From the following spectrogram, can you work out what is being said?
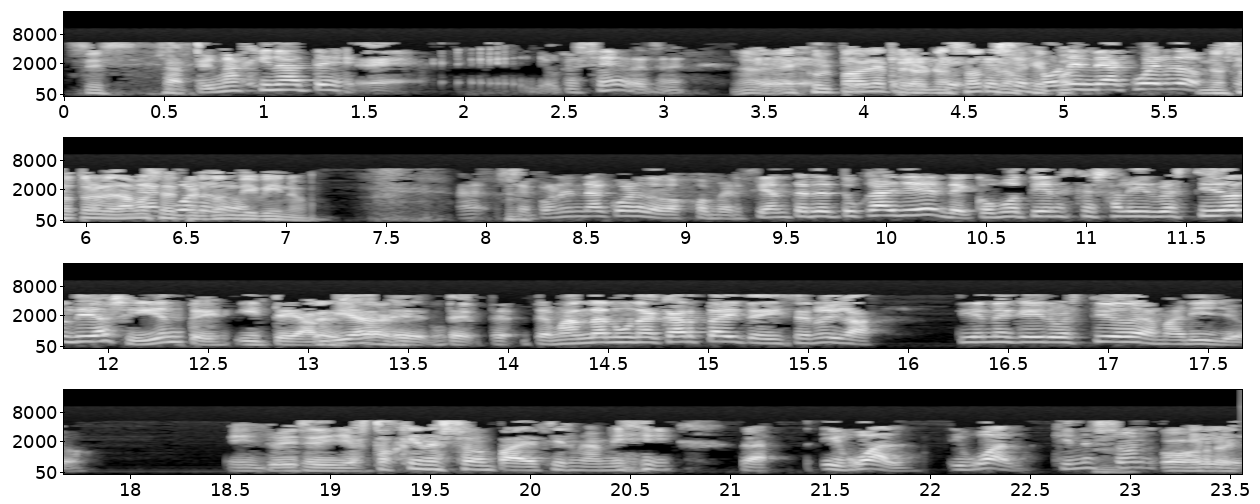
Sí, sí. O sea, tú imagínate, eh, yo qué sé. es culpable, pero nosotros. Que, se ponen de acuerdo. Nosotros le damos el perdón divino. Ah, se ponen de acuerdo los comerciantes de tu calle de cómo tienes que salir vestido al día siguiente y te, eh, te, mandan una carta y te dicen, oiga, tiene que ir vestido de amarillo. Y tú dices, ¿y estos quiénes son para decirme a mí? igual, igual. ¿Quiénes son? Eh,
